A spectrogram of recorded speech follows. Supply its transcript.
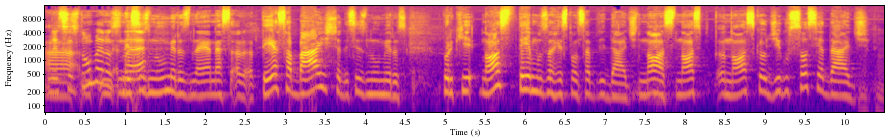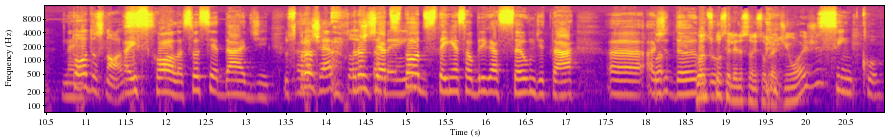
Nesses números, uh, Nesses né? números, né? Nessa, ter essa baixa desses números porque nós temos a responsabilidade, nós, nós, nós que eu digo sociedade, uhum. né? todos nós, a escola, sociedade, os projetos, uh, projetos também. todos têm essa obrigação de estar tá, uh, ajudando. Quantos conselheiros são em Sobradinho hoje? Cinco.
